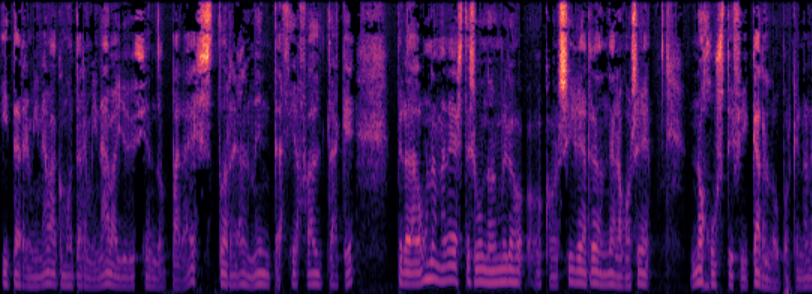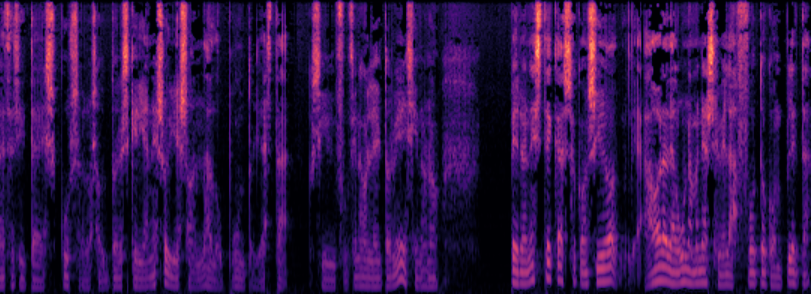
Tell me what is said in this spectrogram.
y terminaba como terminaba yo diciendo, para esto realmente hacía falta que... Pero de alguna manera este segundo número consigue redondearlo, consigue no justificarlo porque no necesita excusa. Los autores querían eso y eso han dado, punto, ya está. Si funciona el lector bien y si no, no pero en este caso consigo, ahora de alguna manera se ve la foto completa,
